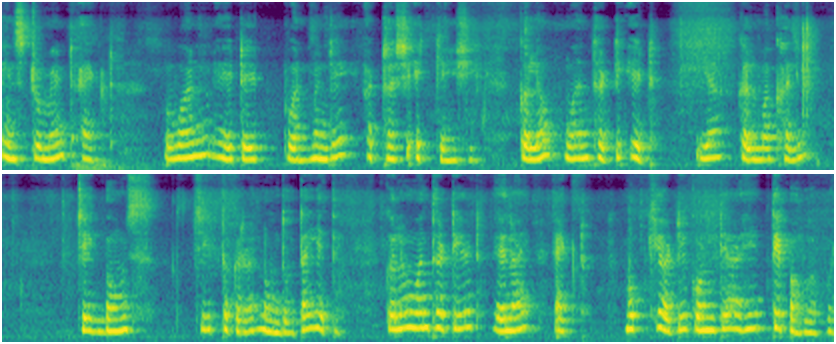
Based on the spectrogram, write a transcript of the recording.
instrument act one eight eight one म्हणजे अठराशे एक्क्याऐंशी कलम वन थर्टी एट या कलमाखाली चेक ची तक्रार नोंदवता येते. कलम one thirty eight N I act मुख्य अटी कोणत्या आहेत ते पाहू आपण.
